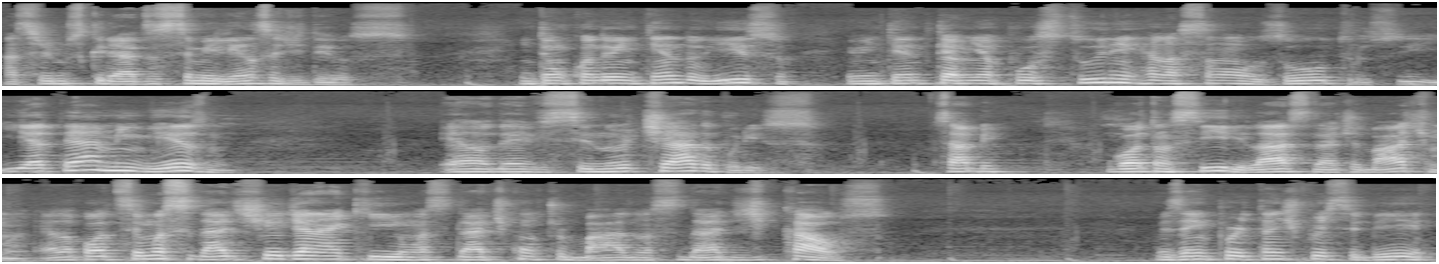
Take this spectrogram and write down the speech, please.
a sermos criados à semelhança de Deus. Então, quando eu entendo isso, eu entendo que a minha postura em relação aos outros e, e até a mim mesmo, ela deve ser norteada por isso. Sabe? Gotham City, lá a cidade de Batman, ela pode ser uma cidade cheia de anarquia, uma cidade conturbada, uma cidade de caos. Mas é importante perceber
